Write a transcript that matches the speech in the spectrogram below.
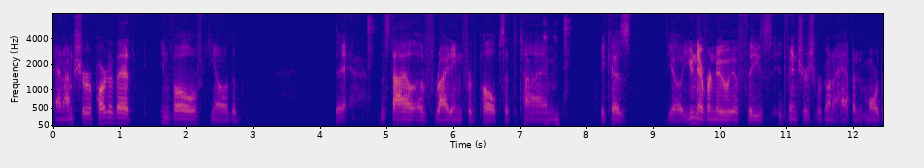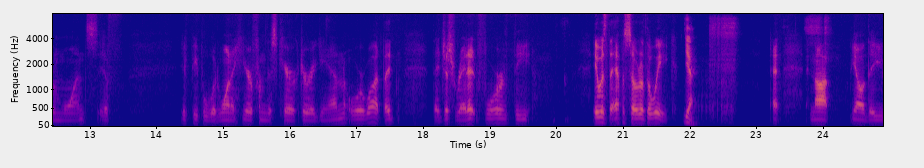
and i'm sure part of that involved you know the the the style of writing for the pulps at the time mm-hmm. because you know you never knew if these adventures were going to happen more than once if if people would want to hear from this character again or what they they just read it for the it was the episode of the week. Yeah. Not you know the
